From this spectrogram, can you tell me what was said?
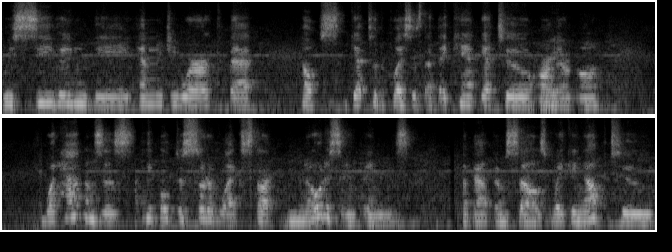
receiving the energy work that helps get to the places that they can't get to on right. their own. What happens is people just sort of like start noticing things about themselves, waking up to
